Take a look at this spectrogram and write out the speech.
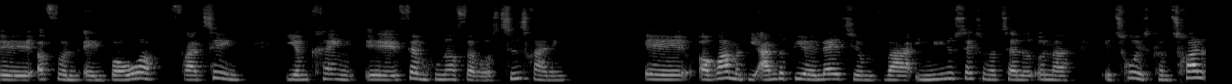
øh, opfundet af en borger fra Athen i omkring øh, 500 før vores tidsregning. Øh, og Rom og de andre byer i Latium var i minus 600-tallet under etruisk kontrol,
